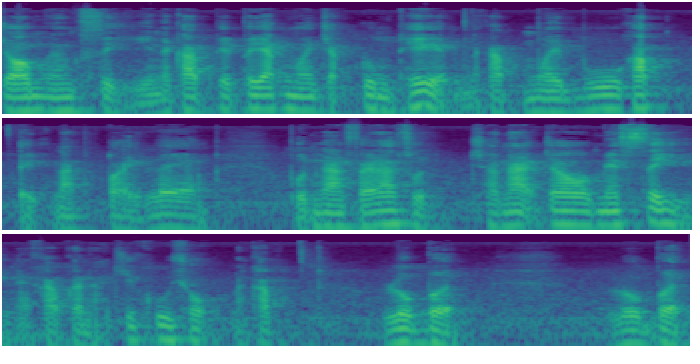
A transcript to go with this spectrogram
จอมเมืองศรีนะครับเพชรพยักษ์มวยจากกรุงเทพนะครับมวยบูครับเตะหนักต่อยแรง ลงานไฟล่าสุดชนะเจ้าเมสซี่นะครับขณะที่คู่ชกนะครับโรเบิร์ตโรเบิร์ต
